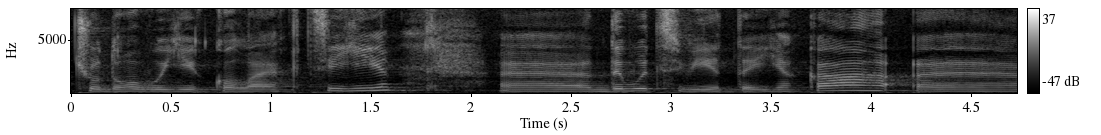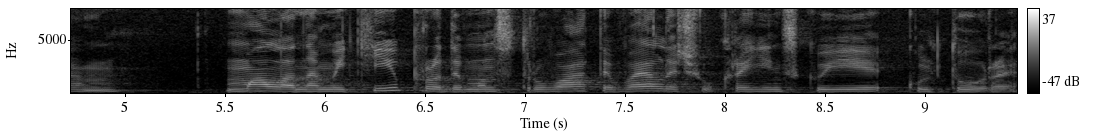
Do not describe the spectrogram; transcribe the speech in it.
чудової колекції е, дивоцвіти, яка е, мала на меті продемонструвати велич української культури,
